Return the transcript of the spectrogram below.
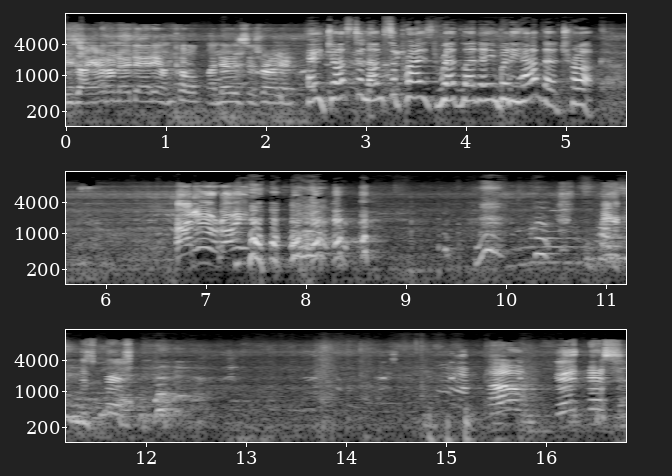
He's like, I don't know, Daddy, I'm cold. My nose is running. Hey, Justin, I'm surprised Red let anybody have that truck. I know, right? Here, Oh, goodness.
